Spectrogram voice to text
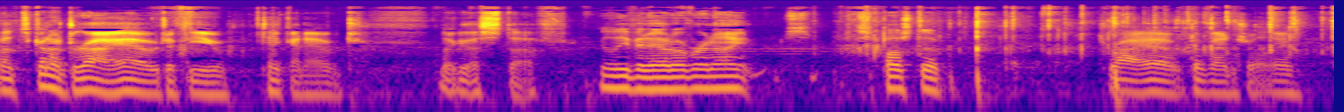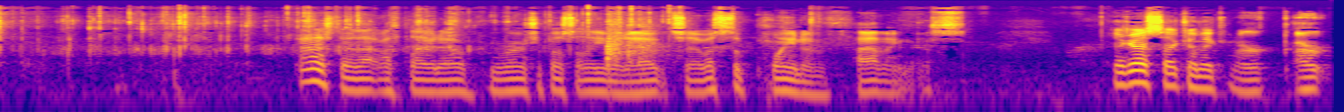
But it's gonna dry out if you take it out. Look at this stuff. You leave it out overnight, it's supposed to dry out eventually. I just know that with Play-Doh. You weren't supposed to leave it out, so what's the point of having this? I guess I can make an art, art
